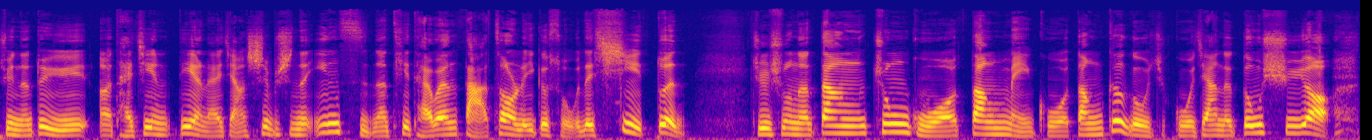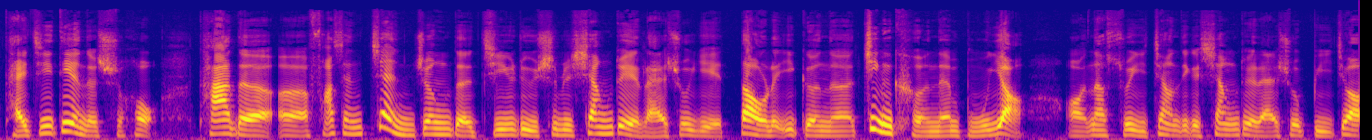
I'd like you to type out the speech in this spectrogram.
所以呢，对于呃台积电来讲，是不是呢？因此呢，替台湾打造了一个所谓的细盾。就是说呢，当中国、当美国、当各个国家呢都需要台积电的时候，它的呃发生战争的几率是不是相对来说也到了一个呢尽可能不要哦？那所以这样的一个相对来说比较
